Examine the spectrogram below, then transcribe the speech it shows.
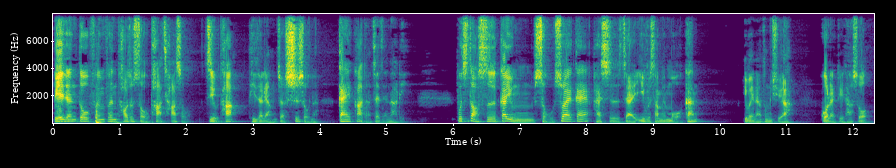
别人都纷纷掏出手帕擦手，只有她提着两只湿手呢，尴尬的站在那里。不知道是该用手摔干，还是在衣服上面抹干。一位男同学啊，过来对他说：“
